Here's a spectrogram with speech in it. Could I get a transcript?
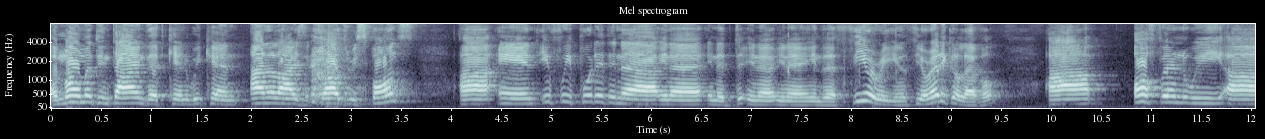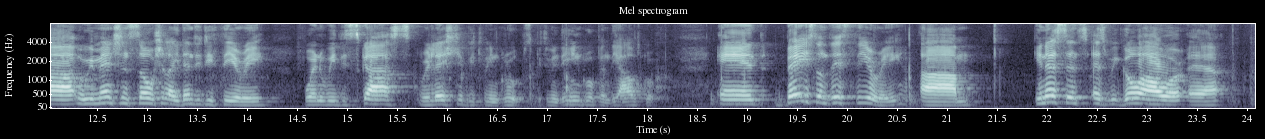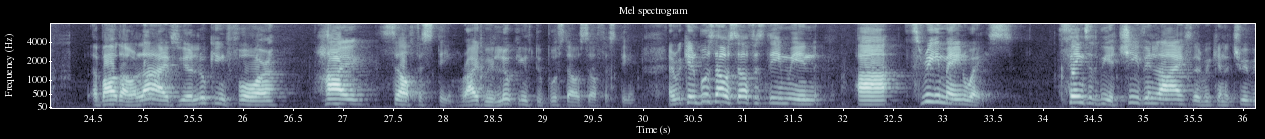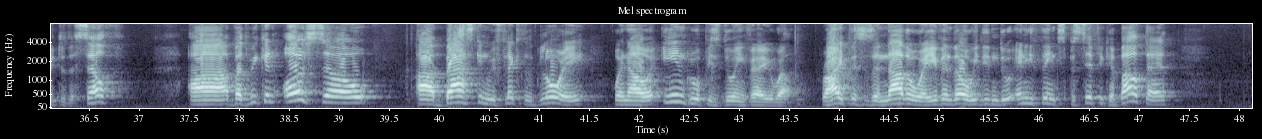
a moment in time that can, we can analyze the crowd's response. Uh, and if we put it in, a, in, a, in, a, in, a, in, a, in the theory, in a theoretical level, uh, often we, uh, we mention social identity theory when we discuss relationship between groups, between the in-group and the out-group. And based on this theory, um, in essence, as we go our, uh, about our lives, we are looking for high self-esteem, right? We're looking to boost our self-esteem. And we can boost our self-esteem in uh, three main ways. Things that we achieve in life that we can attribute to the self, uh, but we can also uh, bask in reflected glory when our in-group is doing very well, right? This is another way, even though we didn't do anything specific about that,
